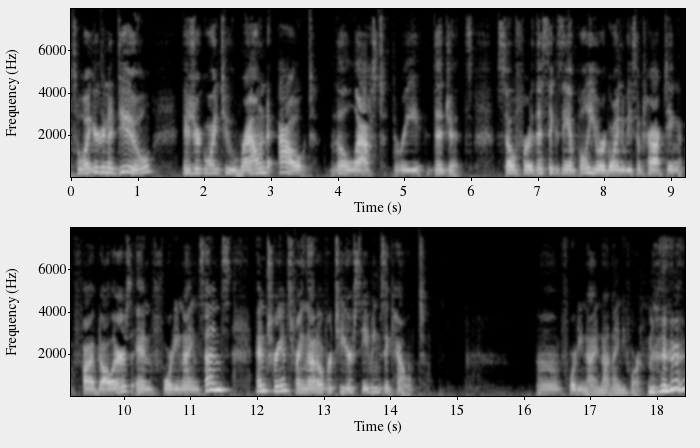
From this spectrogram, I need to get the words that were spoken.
So what you're going to do is you're going to round out the last three digits. So for this example, you are going to be subtracting $5.49 and transferring that over to your savings account. Um, 49, not 94.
